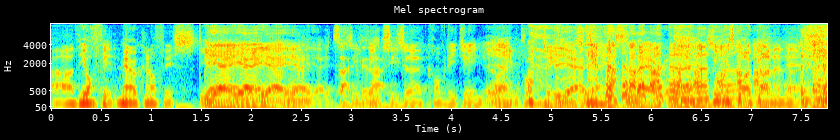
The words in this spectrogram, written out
uh, the Office, American Office. Yeah, yeah, yeah, yeah, yeah, yeah, Because exactly he that. thinks he's a comedy genius, Yeah. improv genius. yeah, it's hilarious. He's always got a gun in it. isn't he?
